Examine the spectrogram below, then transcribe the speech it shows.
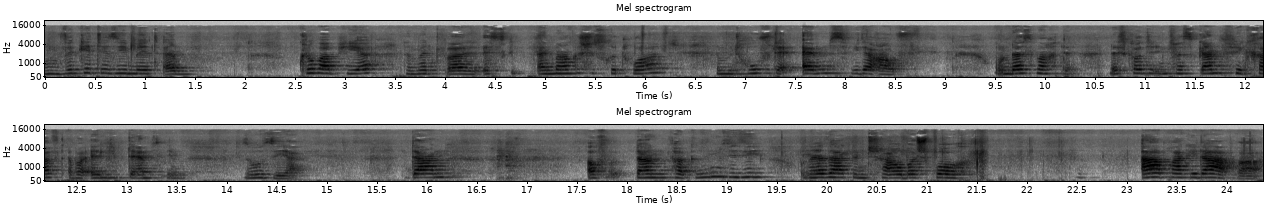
umwickelte sie mit ähm, Klopapier, damit, weil es gibt ein magisches Ritual, damit ruft der Ems wieder auf. Und das machte, das konnte ihm fast ganz viel Kraft, aber er liebte Ems eben so sehr. Dann, auf, dann vergrüben sie sie und er sagt den Zauberspruch Abracadabra.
